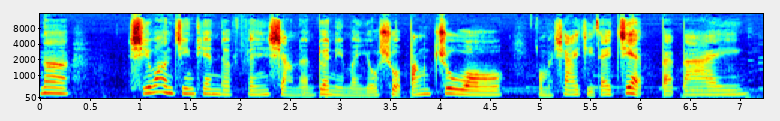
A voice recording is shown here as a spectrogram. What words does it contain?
那希望今天的分享能对你们有所帮助哦。我们下一集再见，拜拜。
